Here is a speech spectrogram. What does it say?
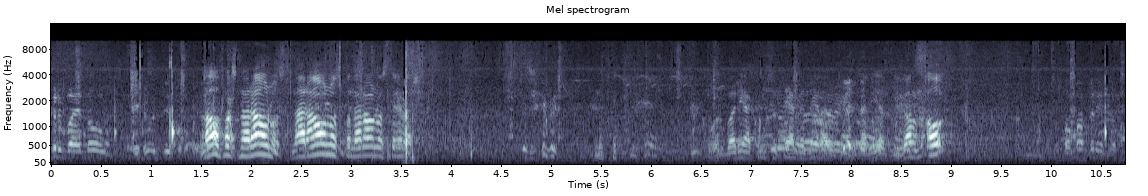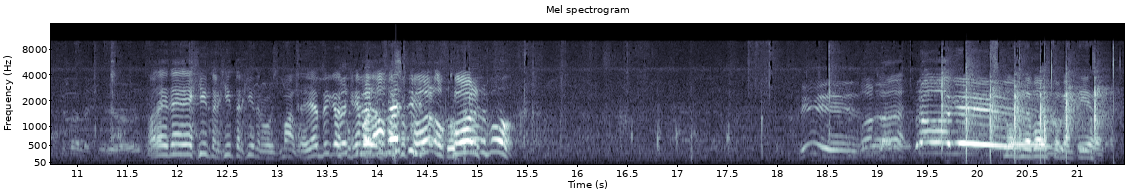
Grba je dolg. Laufaš no, naravnost, naravnost pa naravnost strelaš. Korbarija, kako se tebe delajo? Jaz Pa ima prednost, ti dale. Daj, daj, hitro, hitro, hitro, boš zmagal. Ja, ja, bi ga kupil. Gremo, laufaš okol, okol. Bravo, Agi! Sploh ne bom komentiral.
